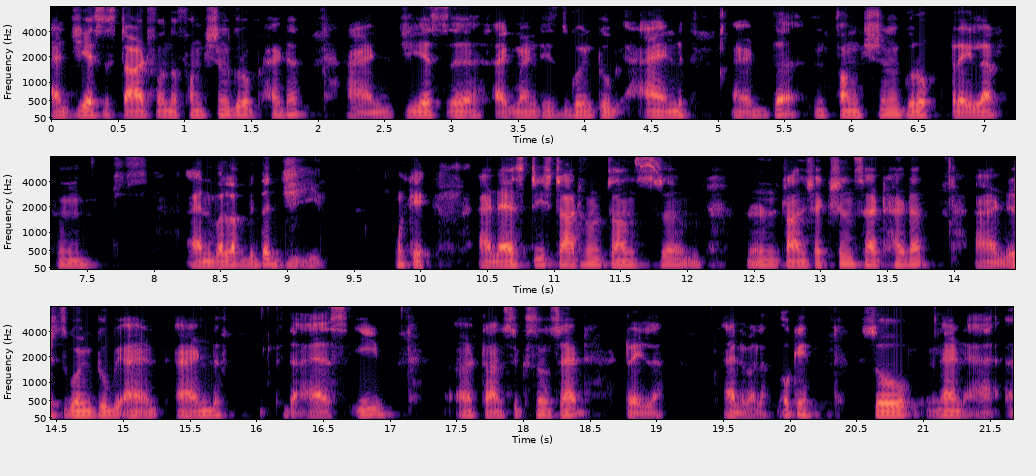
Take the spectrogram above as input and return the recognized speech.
and GS start from the functional group header and GS uh, segment is going to be end at the functional group trailer mm, envelope with the GE okay and st start from trans um, transaction set header and it's going to be and and the se uh, transaction set trailer envelope okay so and uh,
